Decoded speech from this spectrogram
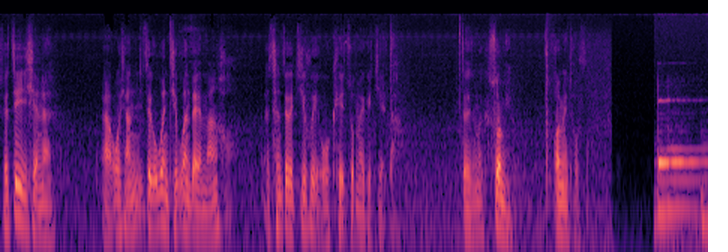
所以这一些呢，啊，我想你这个问题问的也蛮好，趁这个机会，我可以做么一个解答，对，这么说明。阿弥陀佛。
